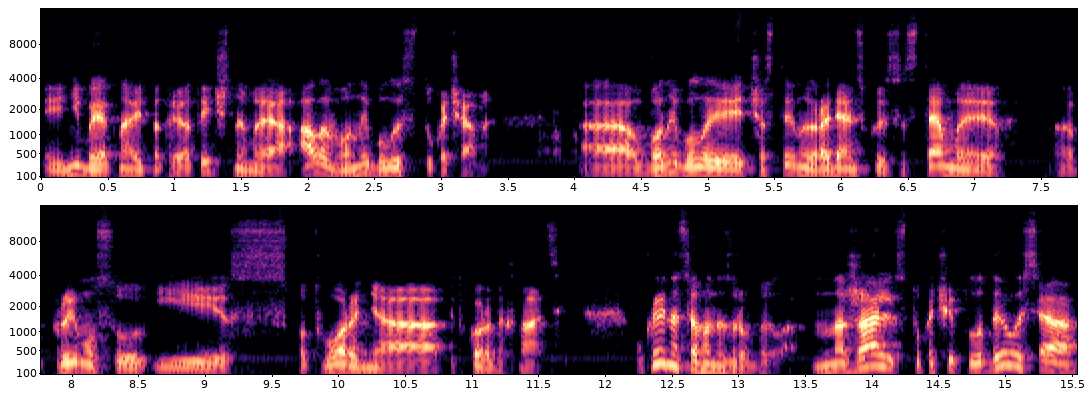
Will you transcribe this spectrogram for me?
і ніби як навіть патріотичними, але вони були стукачами. Е, Вони були частиною радянської системи е, примусу і спотворення підкорених націй. Україна цього не зробила. На жаль, стукачі плодилися.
